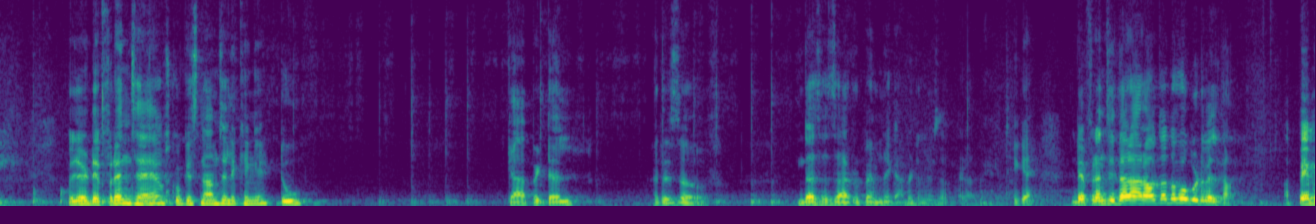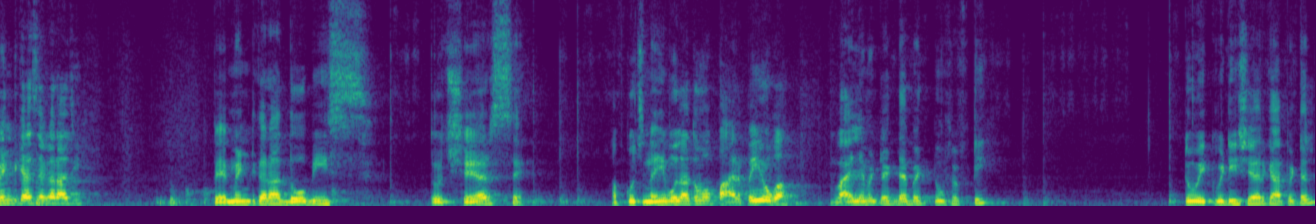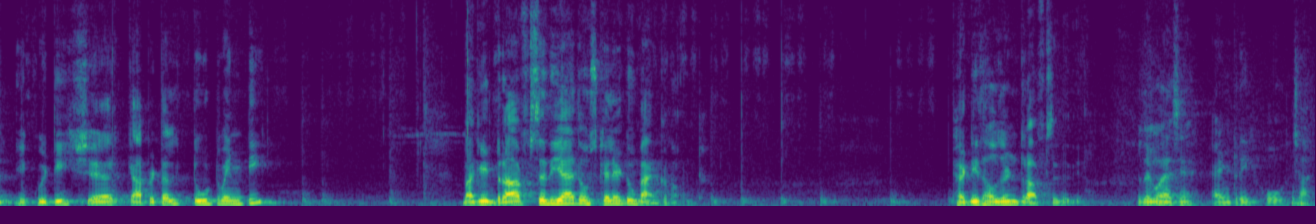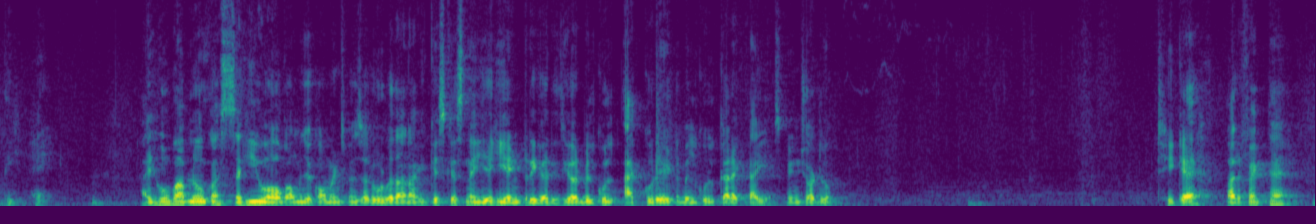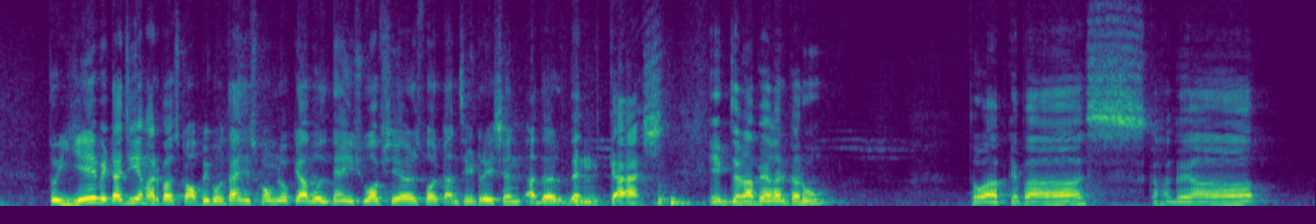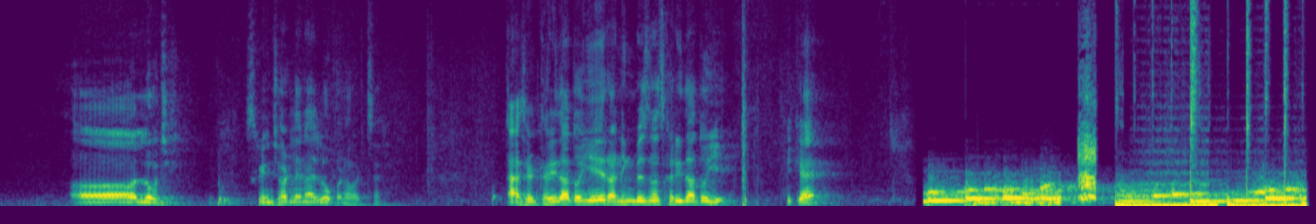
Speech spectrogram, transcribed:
तो जो डिफरेंस है, उसको किस नाम से लिखेंगे? टू कैपिटल रिज़र्व दस हज़ार रुपये हमने कैपिटल रिज़र्व में डाले ठीक है? डिफरेंस इधर आ रहा होता तो वो गुडविल था। अब पेमेंट कैसे करा जी? पेमेंट करा दो बीस तो शेयर्स से। अब कुछ नहीं बोला तो वो पार पे ही होगा। Y limited debit to fifty to equity share capital equity share capital to twenty बाकी ड्राफ्ट से दिया है तो उसके लिए to bank account thirty thousand draft से दे दिया. तो देखो ऐसे एंट्री हो जाती है. आई होप आप लोगों का सही हुआ होगा. मुझे कमेंट्स में ज़रूर बताना कि किस किस ने यही एंट्री करी थी और बिल्कुल एक्यूरेट बिल्कुल करेक्ट आई है. स्क्रीनशॉट लो. ठीक है? परफेक्ट है. तो ये बेटा जी हमारे पास टॉपिक होता है जिसको हम लोग क्या बोलते हैं? Issue of shares for consideration other than cash एक जगह पे अगर करूँ तो आपके पास कहाँ गया? आ, लो जी। स्क्रीनशॉट लेना है लो फटाफट से। एसेट खरीदा तो ये रनिंग बिज़नेस खरीदा तो ये ठीक है?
